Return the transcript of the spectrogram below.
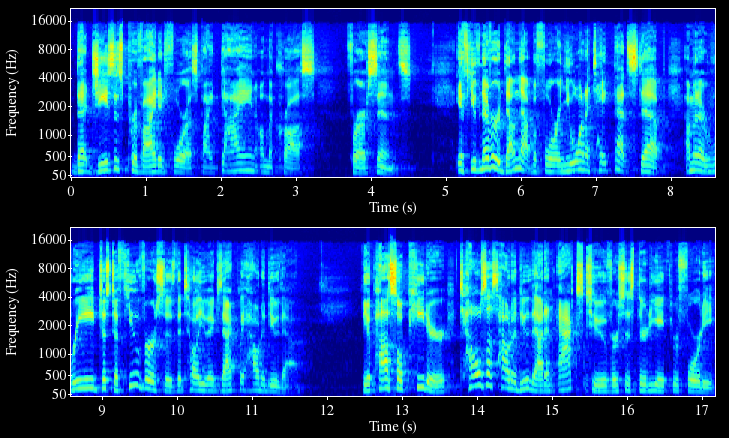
that Jesus provided for us by dying on the cross for our sins. If you've never done that before and you want to take that step, I'm going to read just a few verses that tell you exactly how to do that. The Apostle Peter tells us how to do that in Acts 2, verses 38 through 40.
